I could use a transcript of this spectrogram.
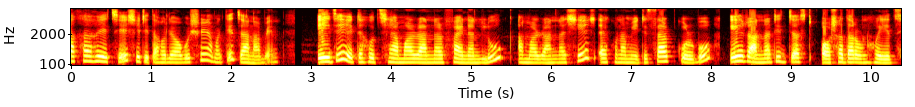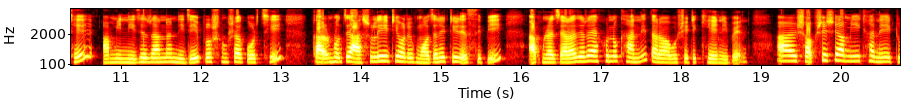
রাখা হয়েছে, সেটি তাহলে অবশ্যই আমাকে জানাবেন। এই যে এটা হচ্ছে আমার রান্নার ফাইনাল লুক আমার রান্না শেষ, এখন আমি এটি সার্ভ করব। এর রান্নাটি জাস্ট অসাধারণ হয়েছে। আমি নিজের রান্না নিজেই প্রশংসা করছি। কারণ হচ্ছে আসলে এটি অনেক মজার একটি রেসিপি আপনারা যারা যারা এখনও খাননি, তারা অবশ্যই এটি খেয়ে নেবেন। আর সবশেষে আমি এখানে একটু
